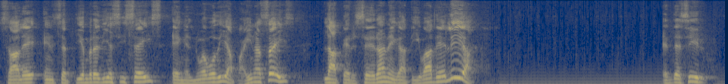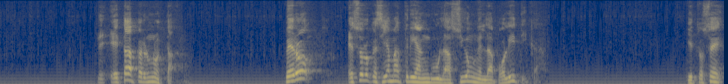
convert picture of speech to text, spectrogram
Sale en septiembre 16, en el nuevo día, página 6, la tercera negativa de Elías. Es decir, está pero no está. Pero eso es lo que se llama triangulación en la política. Y entonces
